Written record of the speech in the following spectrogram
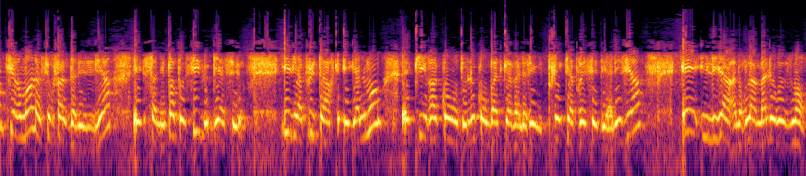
entièrement la surface d'Alésia et ça n'est pas possible, bien sûr. Il y a Plutarque également euh, qui raconte le combat de cavalerie qui a précédé Alésia et il y a, alors là, malheureusement,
